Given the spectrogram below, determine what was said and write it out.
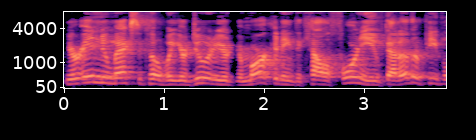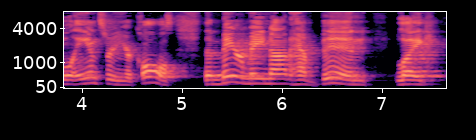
you're in New Mexico, but you're doing, you're, you're marketing to California. You've got other people answering your calls that may or may not have been like,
